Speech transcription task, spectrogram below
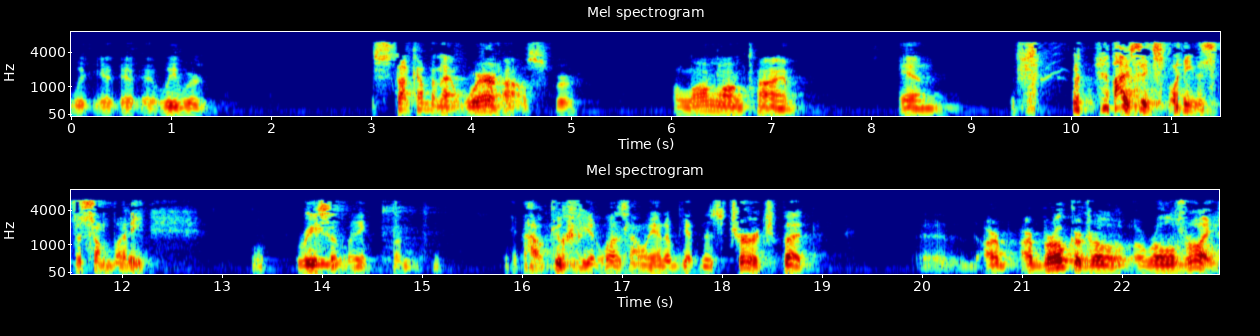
We, we were stuck up in that warehouse for a long, long time. And I was explaining this to somebody recently, how goofy it was how we ended up getting this church. But our, our broker drove a Rolls Royce.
